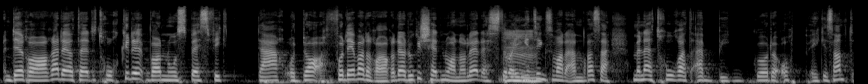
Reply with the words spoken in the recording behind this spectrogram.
Det rare er det at jeg tror ikke det var noe spesifikt der og da. For det var det rare. Det hadde jo ikke skjedd noe annerledes. Det var ingenting som hadde endra seg. Men jeg tror at jeg bygger det opp. ikke sant?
